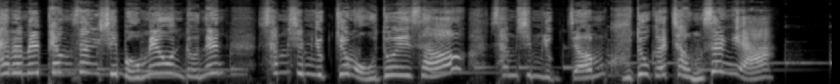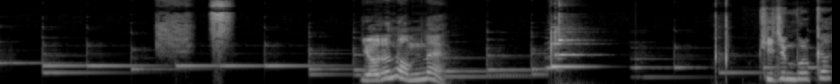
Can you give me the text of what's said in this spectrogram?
사람의 평상시 몸의 온도는 36.5도에서 36.9도가 정상이야. 열은 없네. 귀 좀 볼까?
